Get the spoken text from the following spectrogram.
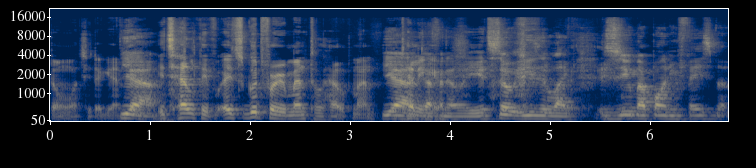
don't watch it again. Yeah. It's healthy. It's good for your mental health, man. Yeah, definitely. It's so easy to like zoom up on your face, but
